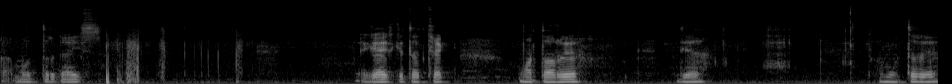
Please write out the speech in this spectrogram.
Nggak muter guys. Ya guys kita cek motornya dia tuh muter ya.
